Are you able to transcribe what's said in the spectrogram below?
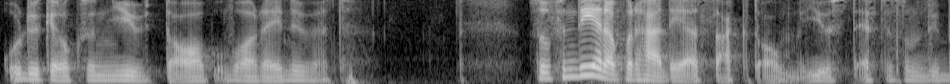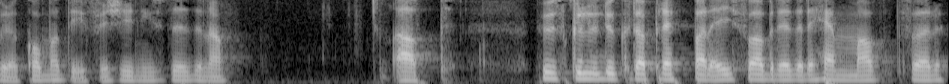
Och du kan också njuta av att vara i nuet. Så fundera på det här det jag sagt om just eftersom vi börjar komma till förkylningstiderna. Att hur skulle du kunna preppa dig, förbereda dig hemma för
